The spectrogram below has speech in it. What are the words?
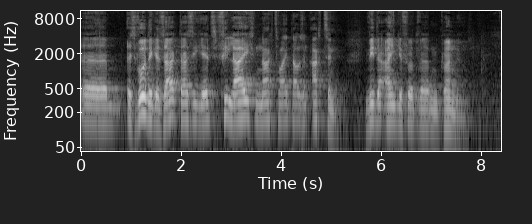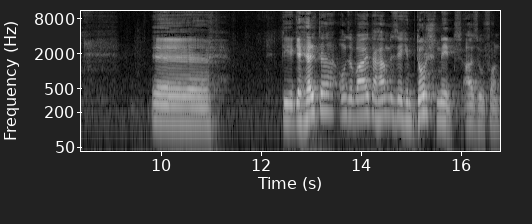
Äh, es wurde gesagt, dass sie jetzt vielleicht nach 2018 wieder eingeführt werden können. Äh, die Gehälter und so weiter haben sich im Durchschnitt, also von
